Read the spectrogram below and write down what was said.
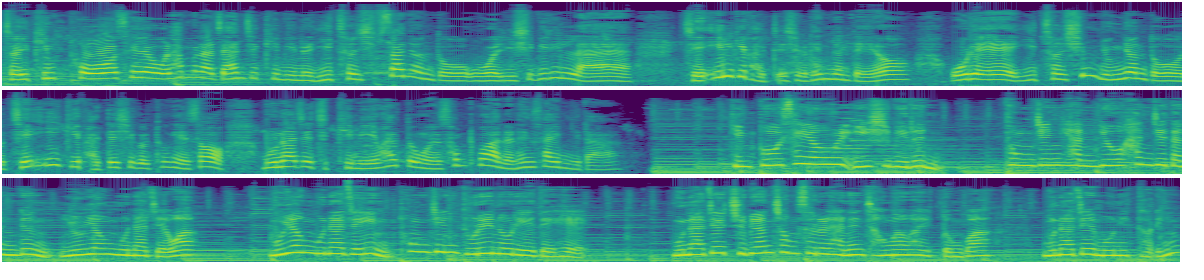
저희 김포 새여울 한문화재 한지킴이는 2014년도 5월 21일 날 제1기 발대식을 했는데요. 올해 2016년도 제2기 발대식을 통해서 문화재 지킴이 활동을 선포하는 행사입니다. 김포 새여울 20일은 통진향교 한지당 등 유형문화재와 무형문화재인 통진 두레놀이에 대해 문화재 주변 청소를 하는 정화 활동과 문화재 모니터링,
